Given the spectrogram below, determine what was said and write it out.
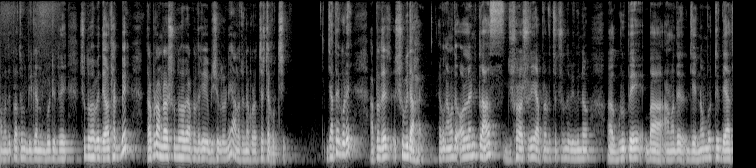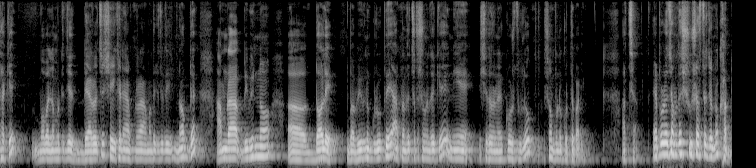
আমাদের প্রাথমিক বিজ্ঞান বইটিতে সুন্দরভাবে দেওয়া থাকবে। তারপর আমরা সুন্দরভাবে আপনাদেরকে এই বিষয়গুলো নিয়ে আলোচনা করার চেষ্টা করছি, যাতে করে আপনাদের সুবিধা হয় এবং আমাদের অনলাইন ক্লাস সরাসরি আপনাদের ছোটো ছোটো বিভিন্ন গ্রুপে বা আমাদের যে নম্বরটি দেয়া থাকে মোবাইল নম্বরটি যে দেওয়া রয়েছে, সেইখানে আপনারা আমাদেরকে যদি নক দেন, আমরা বিভিন্ন দলে বা বিভিন্ন গ্রুপে আপনাদের ছোটো সময়দেরকে নিয়ে সে ধরনের কোর্সগুলো সম্পূর্ণ করতে পারি। আচ্ছা এরপর রয়েছে আমাদের সুস্বাস্থ্যের জন্য খাদ্য।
